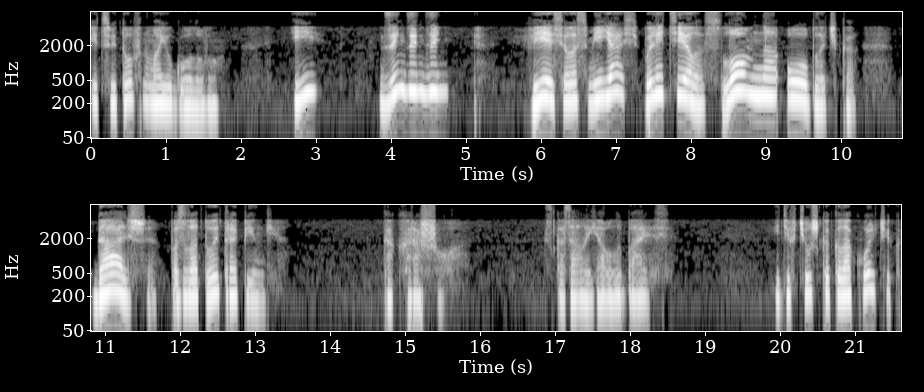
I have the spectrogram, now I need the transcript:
и цветов на мою голову. И дзынь-дзынь-дзынь, весело смеясь, полетела, словно облачко, дальше по золотой тропинке. Как хорошо! Сказала я, улыбаясь. И девчушка-колокольчик,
